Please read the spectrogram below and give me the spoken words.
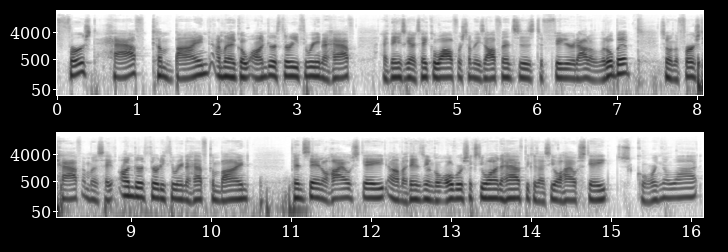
First half combined, I'm going to go under 33 and a half. I think it's going to take a while for some of these offenses to figure it out a little bit. So in the first half, I'm going to say under 33 and a half combined. Penn State and Ohio State, um, I think it's going to go over 61 and a half because I see Ohio State scoring a lot.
